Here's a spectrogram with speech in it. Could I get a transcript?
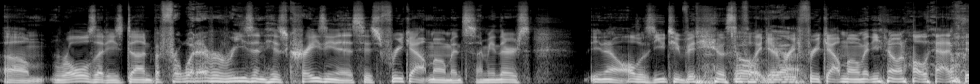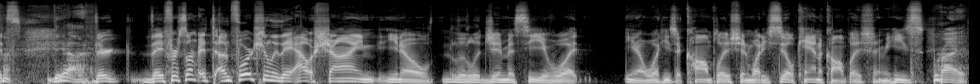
um, roles that he's done. But for whatever reason, his craziness, his freak out moments. I mean, there's you know all those YouTube videos of Oh, like every yeah. freak out moment, you know, and all that. It's Yeah. they're they for some. It's unfortunately they outshine you know the legitimacy of what you know what he's accomplished and what he still can accomplish. I mean, he's Right.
